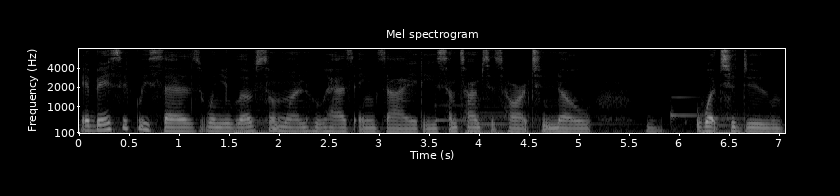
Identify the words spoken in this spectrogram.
it basically says when you love someone who has anxiety, sometimes it's hard to know what to do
